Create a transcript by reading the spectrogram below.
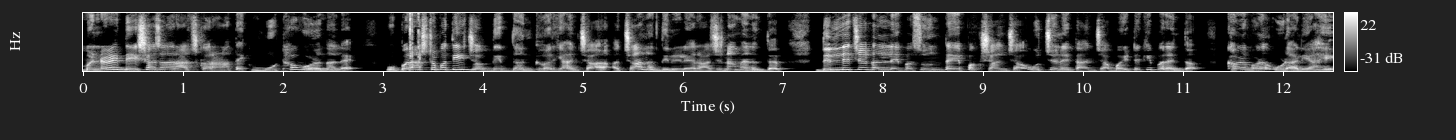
मंडळी देशाच्या राजकारणात एक मोठं वळण आलंय. उपराष्ट्रपती जगदीप धनखर यांच्या अचानक दिलेल्या राजीनाम्यानंतर दिल्लीच्या गल्लेपासून ते पक्षांच्या उच्च नेत्यांच्या बैठकीपर्यंत खळबळ उडाली आहे.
